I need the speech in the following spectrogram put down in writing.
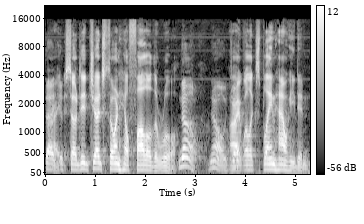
that, right, it's, so did Judge Thornhill follow the rule? no, no. All right, Judge- well, explain how he didn't.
